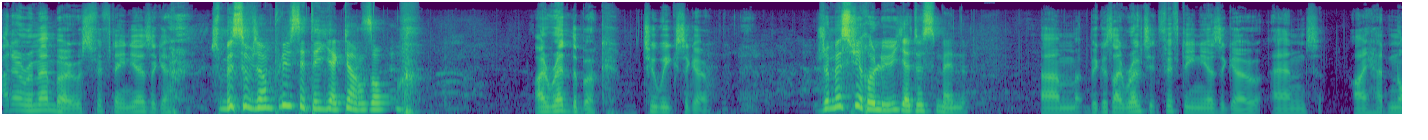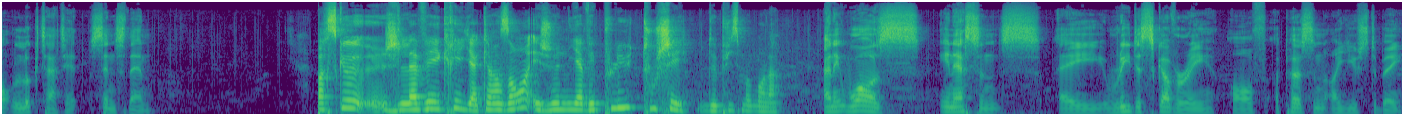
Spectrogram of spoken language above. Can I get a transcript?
I don't remember. It was 15 years ago. Je me souviens plus, c'était il y a 15 ans. I read the book two weeks ago Je me suis relu il y a deux semaines. um, because I wrote it 15 years ago and I had not looked at it since then. Parce que je l'avais écrit il y a 15 ans et je n'y avais plus touché depuis ce moment-là. And it was, in essence, a rediscovery of a person I used to be.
